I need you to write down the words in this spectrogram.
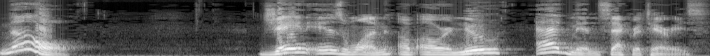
No. Jane is one of our new admin secretaries.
